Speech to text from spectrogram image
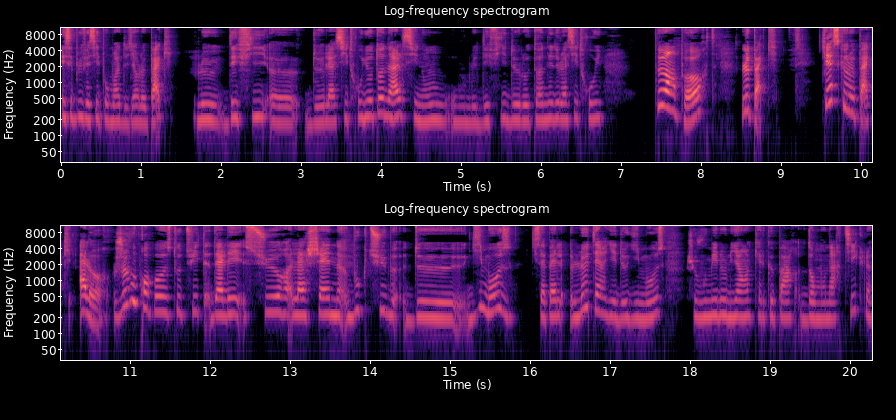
et c'est plus facile pour moi de dire le pack. Le défi euh, de la citrouille automnale sinon ou le défi de l'automne et de la citrouille, peu importe, le pack. Qu'est-ce que le pack? Alors, je vous propose tout de suite d'aller sur la chaîne Booktube de Guimauze, qui s'appelle Le Terrier de Guimauze. Je vous mets le lien quelque part dans mon article.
